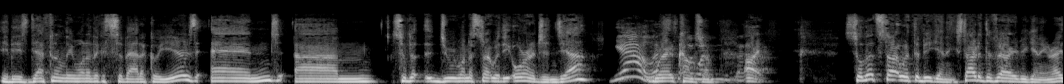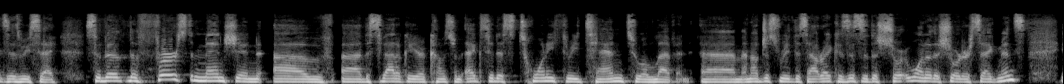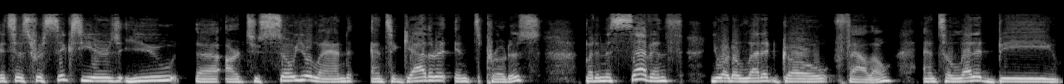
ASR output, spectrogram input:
It is definitely one of the sabbatical years and um so the, do we want to start with the origins yeah? Yeah where it comes from. all right so let's start with the beginning. Start at the very beginning, right? As we say. So the, the first mention of uh, the sabbatical year comes from Exodus 23, 10 to 11. Um, and I'll just read this out, right? Because this is the short, one of the shorter segments. It says, for six years, you uh, are to sow your land and to gather it in its produce. But in the seventh, you are to let it go fallow and to let it be,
